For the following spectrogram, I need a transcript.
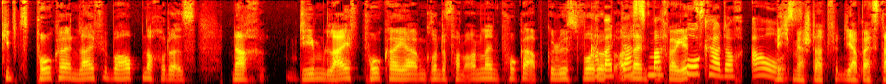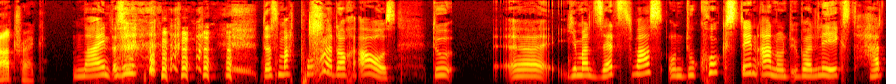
Gibt's Poker in Live überhaupt noch oder ist nachdem Live-Poker ja im Grunde von Online-Poker abgelöst wurde Aber und das macht Online-Poker jetzt Poker doch aus. nicht mehr stattfindet? Ja, bei Star Trek. Nein, das, das macht Poker doch aus. Du, äh, jemand setzt was und du guckst den an und überlegst, hat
